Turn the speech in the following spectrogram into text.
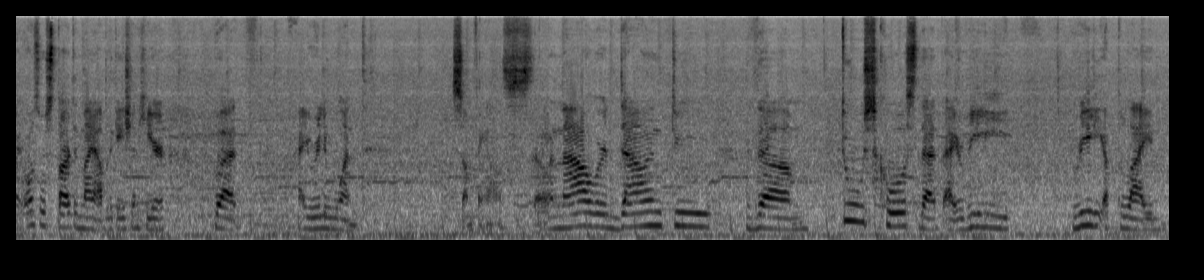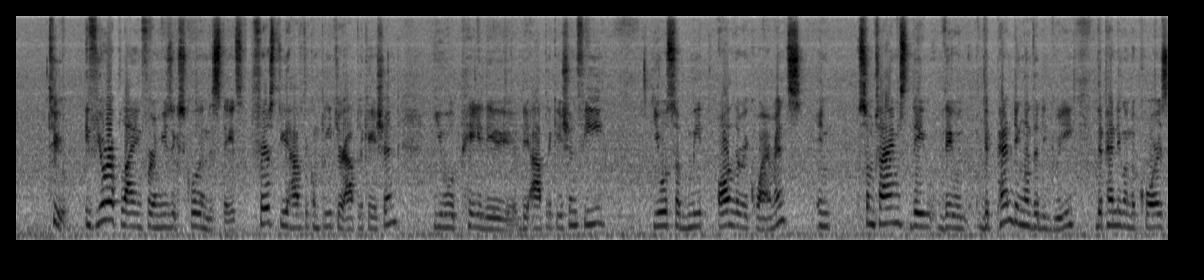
I also started my application here, but I really want something else. So now we're down to the um, two schools that I really, really applied to. If you're applying for a music school in the States, first you have to complete your application. You will pay the, the application fee. You will submit all the requirements. In sometimes they they would depending on the degree, depending on the course,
